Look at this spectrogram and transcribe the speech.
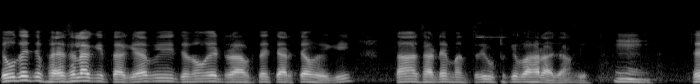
ਤੇ ਉਹਦੇ 'ਚ ਫੈਸਲਾ ਕੀਤਾ ਗਿਆ ਵੀ ਜਦੋਂ ਇਹ ਡਰਾਫਟ ਤੇ ਚਰਚਾ ਹੋਏਗੀ ਤਾਂ ਸਾਡੇ ਮੰਤਰੀ ਉੱਠ ਕੇ ਬਾਹਰ ਆ ਜਾਣਗੇ। ਤੇ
